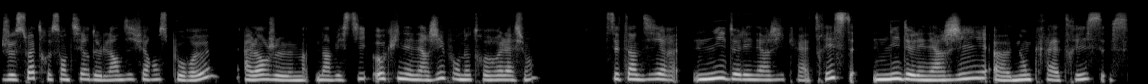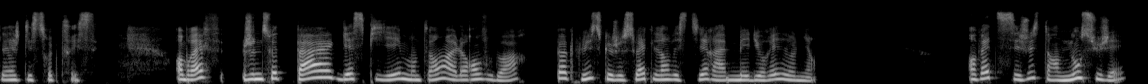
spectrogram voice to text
Je souhaite ressentir de l'indifférence pour eux, alors je n'investis aucune énergie pour notre relation. C'est-à-dire ni de l'énergie créatrice, ni de l'énergie euh, non créatrice slash destructrice. En bref, je ne souhaite pas gaspiller mon temps à leur en vouloir, pas plus que je souhaite l'investir à améliorer nos liens. En fait, c'est juste un non-sujet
